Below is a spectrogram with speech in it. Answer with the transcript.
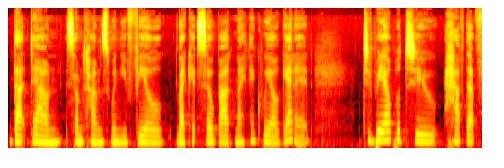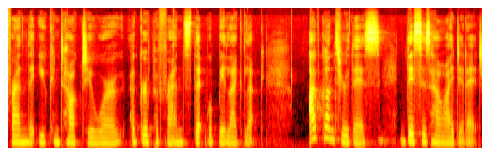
that down sometimes when you feel like it's so bad and I think we all get it to be able to have that friend that you can talk to or a group of friends that will be like, look, I've gone through this. This is how I did it.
